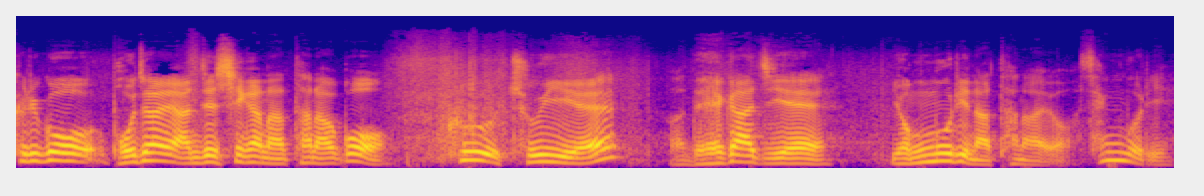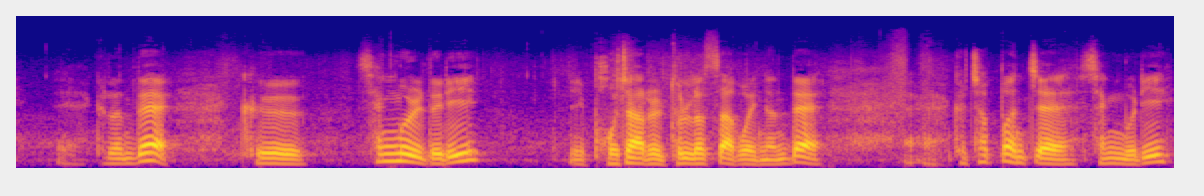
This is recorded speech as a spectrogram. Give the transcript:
그리고 보좌에 앉으시가 나타나고 그 주위에 어, 네 가지의 영물이 나타나요. 생물이. 예, 그런데 그 생물들이 보좌를 둘러싸고 있는데 그 첫 번째 생물이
